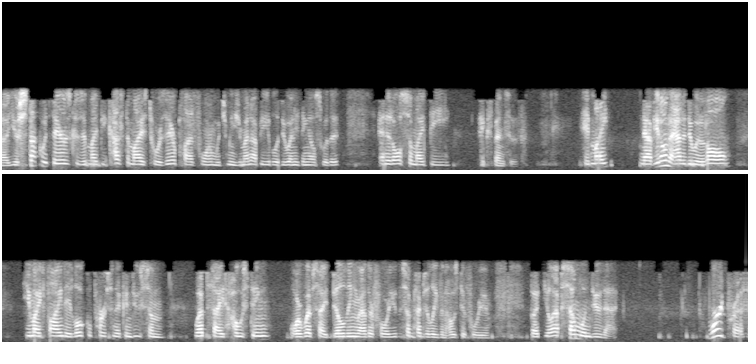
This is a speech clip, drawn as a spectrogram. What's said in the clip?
Uh, you're stuck with theirs because it might be customized towards their platform, which means you might not be able to do anything else with it. And it also might be expensive it might, now if you don't know how to do it at all, you might find a local person that can do some website hosting or website building rather for you. Sometimes they'll even host it for you. But you'll have someone do that. WordPress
